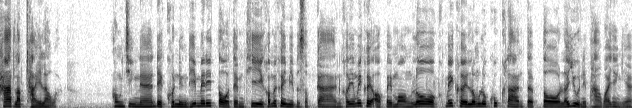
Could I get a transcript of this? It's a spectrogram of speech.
ทาสรับใช้เราอะ เอาจริงๆนะเด็กคนหนึ่งที่ไม่ได้โตเต็มที่เขาไม่เคยมีประสบการณ์เขายังไม่เคยออกไปมองโลก ไม่เคยล้มลุกคลุกคลานเติบโตแล้วอยู่ในภาวะอย่างเงี้ย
